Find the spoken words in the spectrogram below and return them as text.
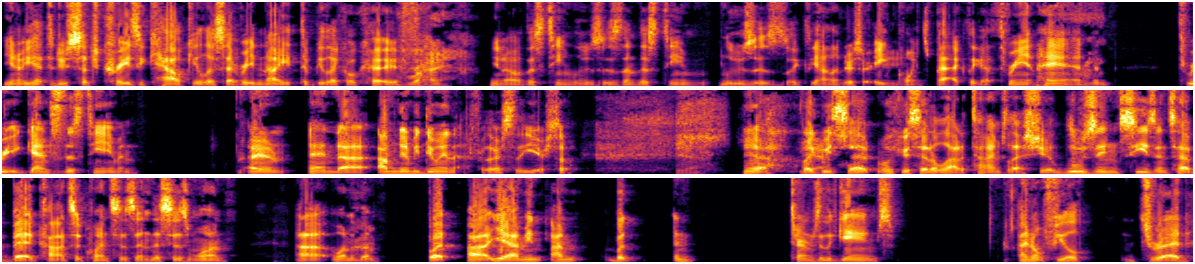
you know you have to do such crazy calculus every night to be like okay if, Right. You know this team loses then this team loses like the Islanders are 8 points back they got 3 in hand and 3 against this team and and and uh, I'm going to be doing that for the rest of the year so Yeah. yeah, like Yeah. we said, like we said a lot of times last year, losing seasons have bad consequences, and this is one, uh, one of them. But uh, yeah, I mean, I'm, but in terms of the games, I don't feel dread,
